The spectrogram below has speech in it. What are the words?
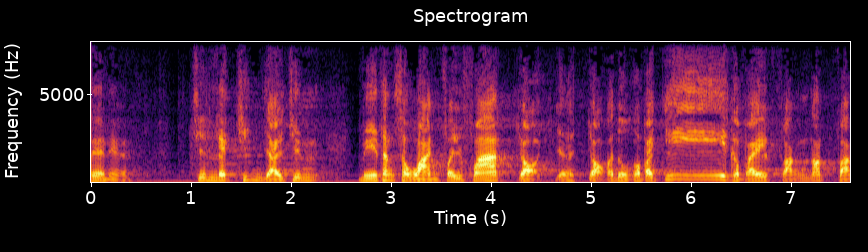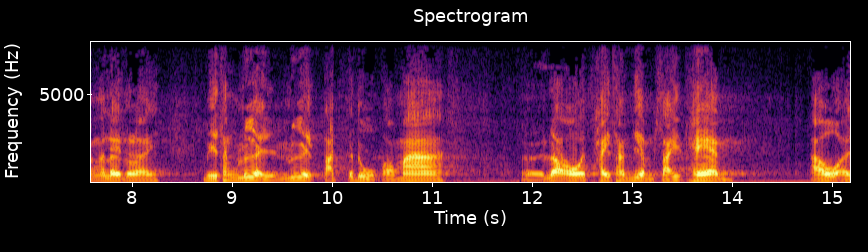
เนี่ยเนี่ยชิ้นเล็กชิ้นใหญ่ชิ้น มีทั้งสว่านไฟฟ้าเจาะเจาะกระดูกเข้าไปจี้เข้าไปฝังน็อตฝังอะไรอะไรมีทั้งเลื่อยเลื่อยตัดกระดูกออกมาเออแล้วเอาไทเทเนียมใส่แทน เอาไอ้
